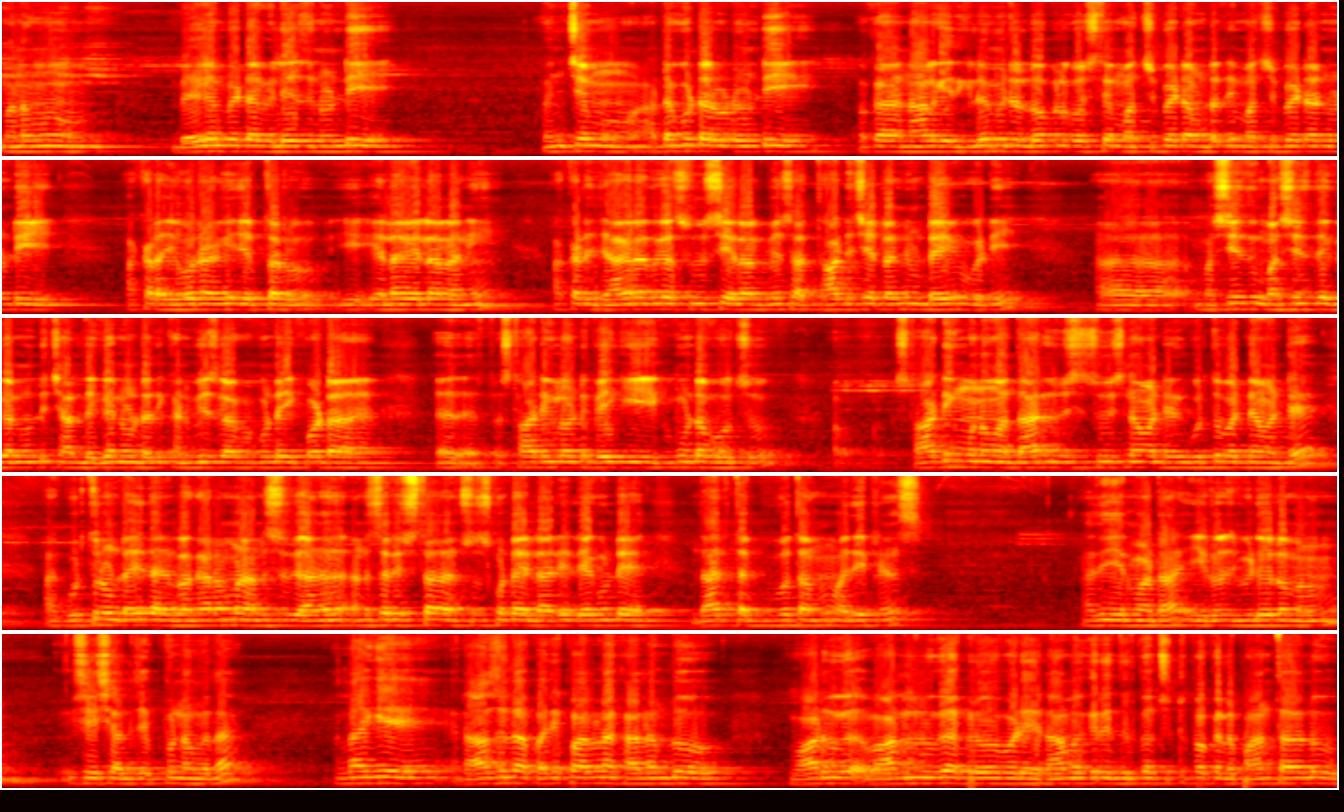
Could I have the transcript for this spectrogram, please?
మనము బేగంపేట విలేజ్ నుండి కొంచెం అడ్డగుట్ట రోడ్ నుండి ఒక నాలుగైదు కిలోమీటర్ల లోపలికి వస్తే మచ్చుపేట ఉంటుంది. మచ్చుపేట నుండి అక్కడ ఎవరు అడిగి చెప్తారు ఎలా వెళ్ళాలని. అక్కడ జాగ్రత్తగా చూసి వెళ్ళాలి. ఫ్రెండ్స్ ఆ తాటి చెట్లన్నీ ఉంటాయి. ఒకటి మసీదు మసీద్ మసీద్ దగ్గర నుండి చాలా దగ్గర ఉంటుంది. కన్ఫ్యూజ్ కాకుండా ఈ కోట స్టార్టింగ్లో ఉంటే పైకి ఎక్కుకుంటా పోవచ్చు. స్టార్టింగ్ మనం ఆ దారి చూసి చూసినామంటే గుర్తుపట్టినామంటే ఆ గుర్తులు ఉంటాయి. దాని ప్రకారం మనం అనుసరి అను- అనుసరిస్తా చూసుకుంటా వెళ్ళాలి. లేకుంటే దారి తప్పిపోతాము. అది ఫ్రెండ్స్ అది అనమాట ఈరోజు వీడియోలో మనం విశేషాలు చెప్పుకున్నాం కదా. అలాగే రాజుల పరిపాలన కాలంలో వాడుగా వాడలుగా పిలువబడే రామగిరి దుర్గం చుట్టుపక్కల ప్రాంతాలు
